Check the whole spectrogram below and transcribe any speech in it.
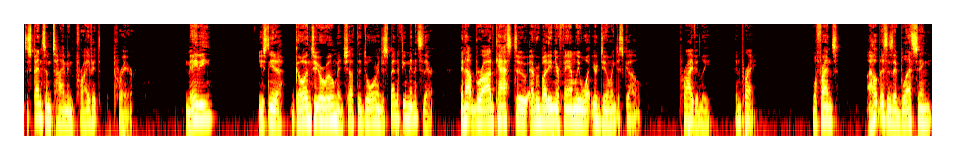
to spend some time in private prayer. Maybe you just need to go into your room and shut the door and just spend a few minutes there and not broadcast to everybody in your family what you're doing. Just go privately and pray. Well, friends, I hope this is a blessing.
